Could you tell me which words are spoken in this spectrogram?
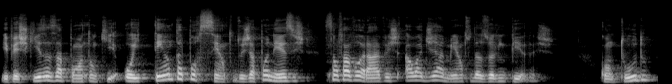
E pesquisas apontam que 80% dos japoneses são favoráveis ao adiamento das Olimpíadas. Contudo,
